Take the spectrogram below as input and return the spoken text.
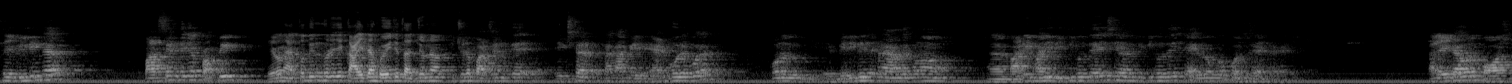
সেই বিল্ডিংটার পার্সেন্টেজ অফ প্রফিট এবং এতদিন ধরে যে কাজটা হয়েছে, তার জন্য কিছুটা পার্সেন্টকে এক্সট্রা টাকা অ্যাড করে করে কোনো বেরিফিকেশন মানে আমাদের কোনো বাড়ি মালি বিক্রি করতে চাইছে সে হয়তো বিক্রি করতে চাইছে এক লক্ষ পঞ্চাশ হাজার টাকা। তাহলে এটা হলো কস্ট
